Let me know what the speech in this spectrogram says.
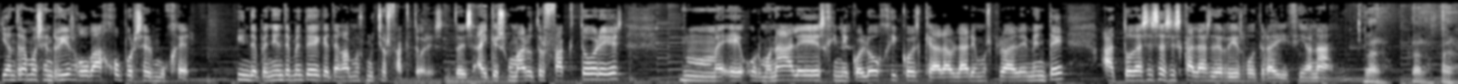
ya entramos en riesgo bajo por ser mujer independientemente de que tengamos muchos factores. Entonces hay que sumar otros factores mm, eh, hormonales, ginecológicos, que ahora hablaremos probablemente, a todas esas escalas de riesgo tradicional. Claro, claro, claro.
